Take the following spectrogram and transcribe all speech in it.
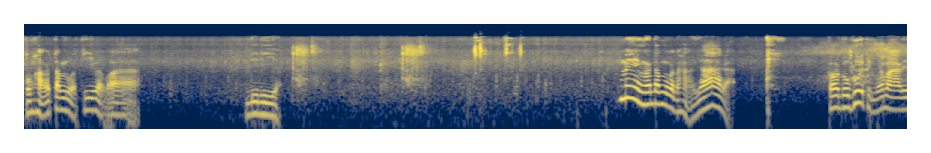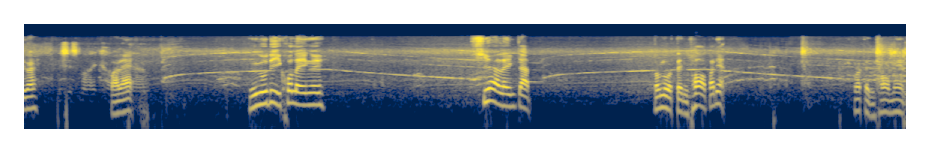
ผมหาว่าตำรวจที่แบบว่า ดีๆอะไม่อย่างนั้นตำรวจหายากอะ ก็กูพูดถึงเนี่ยมาเลยนะไปแล้วดูดิโคตรแรงเลย เชี่ยแรงจัด ตำรวจแต่งท่อปะเนี่ยว่าแต่งท่อแม่น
